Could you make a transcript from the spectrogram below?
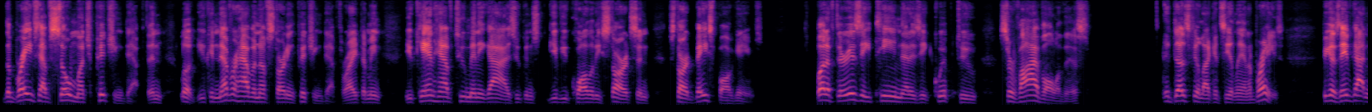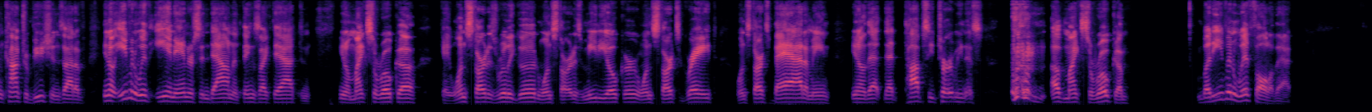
the Braves have so much pitching depth. And look, you can never have enough starting pitching depth, right? I mean, you can't have too many guys who can give you quality starts and start baseball games. But if there is a team that is equipped to survive all of this, it does feel like it's the Atlanta Braves because they've gotten contributions out of, you know, even with Ian Anderson down and things like that. And, you know, Mike Soroka, okay, one start is really good, one start is mediocre, one start's great, one start's bad. I mean, you know, that that topsy turviness of Mike Soroka. But even with all of that,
